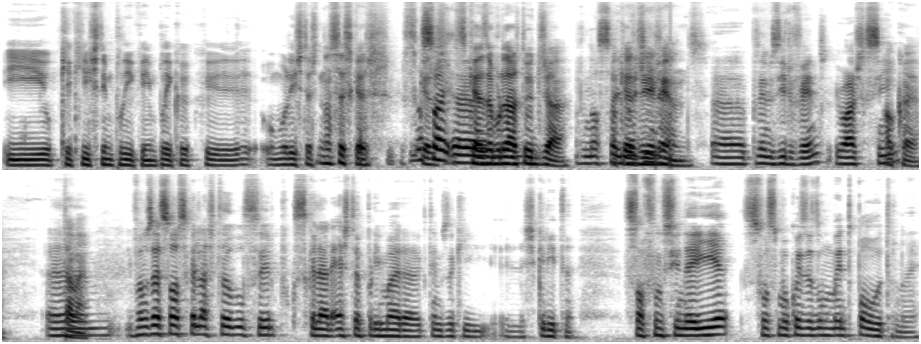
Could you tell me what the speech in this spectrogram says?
E o que é que isto implica? Implica que humoristas. Não sei se queres, se queres, sei, se queres ah, abordar tudo já. Não sei, Ou queres ir imagina. vendo? Uh, podemos ir vendo, eu acho que sim. Ok. Uh, tá bem. Vamos é só se calhar estabelecer, porque se calhar esta primeira que temos aqui eh, escrita só funcionaria se fosse uma coisa de um momento para o outro, não é?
